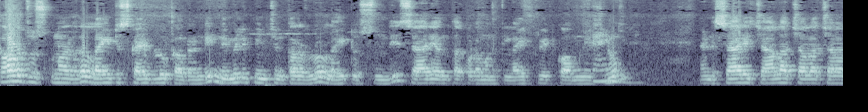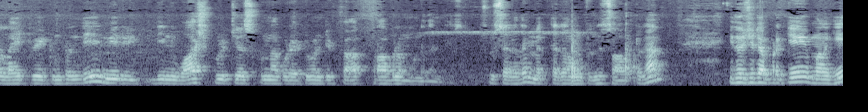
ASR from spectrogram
కలర్ చూసుకున్నారు కదా లైట్ స్కై బ్లూ కలర్ అండి. నెమిలి పింఛన్ కలర్లో లైట్ వస్తుంది. శారీ అంతా కూడా మనకి light weight combination. And sari చాలా చాలా చాలా లైట్ వెయిట్ ఉంటుంది. మీరు దీన్ని వాష్ ప్రూఫ్ చేసుకున్నా కూడా ఎటువంటి ప్రాబ్లం ఉండదండి. చూసారు కదా మెత్తగా ఉంటుంది సాఫ్ట్గా. ఇది వచ్చేటప్పటికి మనకి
